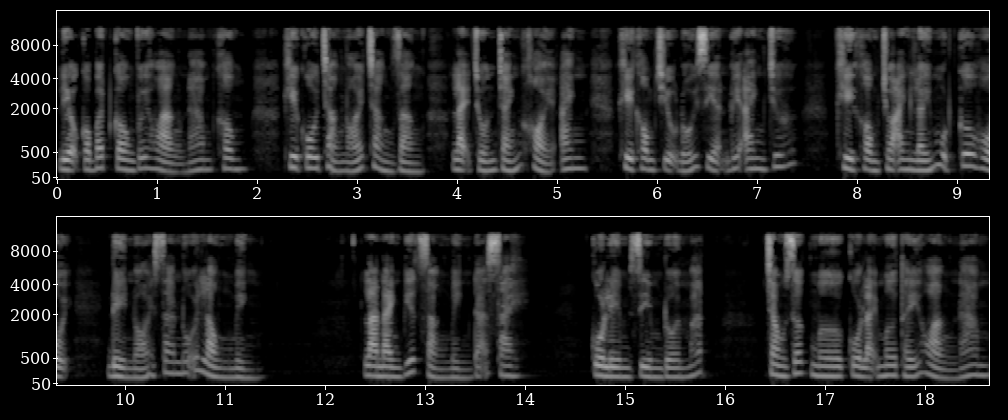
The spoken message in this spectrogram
Liệu có bất công với Hoàng Nam không? Khi cô chẳng nói chẳng rằng lại trốn tránh khỏi anh, khi không chịu đối diện với anh chứ, khi không cho anh lấy một cơ hội để nói ra nỗi lòng mình. Lan Anh biết rằng mình đã say. Cô liềm dìm đôi mắt. Trong giấc mơ cô lại mơ thấy Hoàng Nam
